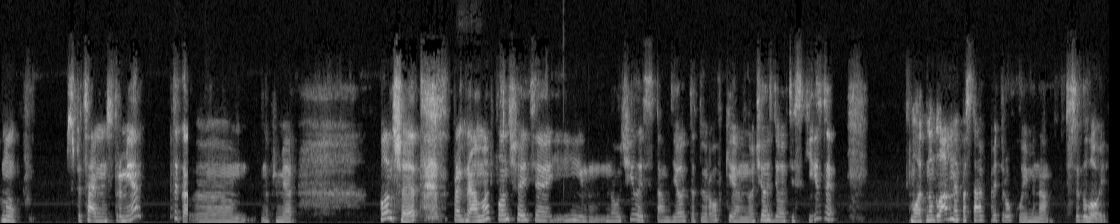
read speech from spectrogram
ну, специальные инструменты, как, э, например, планшет, программа в планшете, и научилась там делать татуировки, научилась делать эскизы. Вот, но главное поставить руку именно с иглой.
